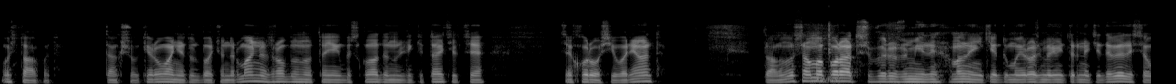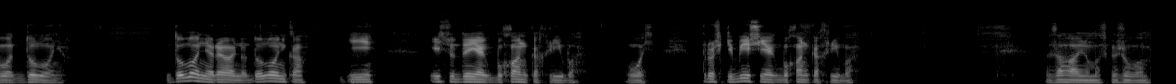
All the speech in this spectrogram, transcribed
Ось так от. Так що керування тут бачу нормально зроблено, та якби складено для китайців це, це хороший варіант. Так, ну сам апарат, щоб ви розуміли, маленький, я думаю, розмір в інтернеті дивилися, от долоня. Долоня реально, долонька. І, і сюди як буханка хліба. Ось. Трошки більше, як буханка хліба. В загальному скажу вам.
